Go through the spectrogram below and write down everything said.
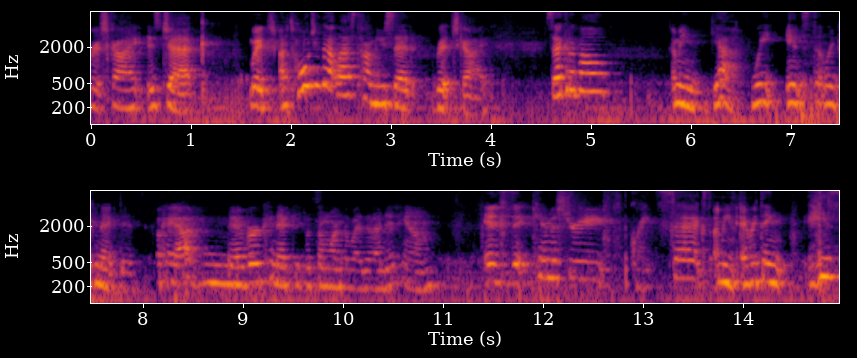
rich guy is Jack, which I told you that last time you said rich guy. Second of all, I mean, yeah, we instantly connected. Okay, I've never connected with someone the way that I did him. Instant chemistry, great sex. I mean, everything. He's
